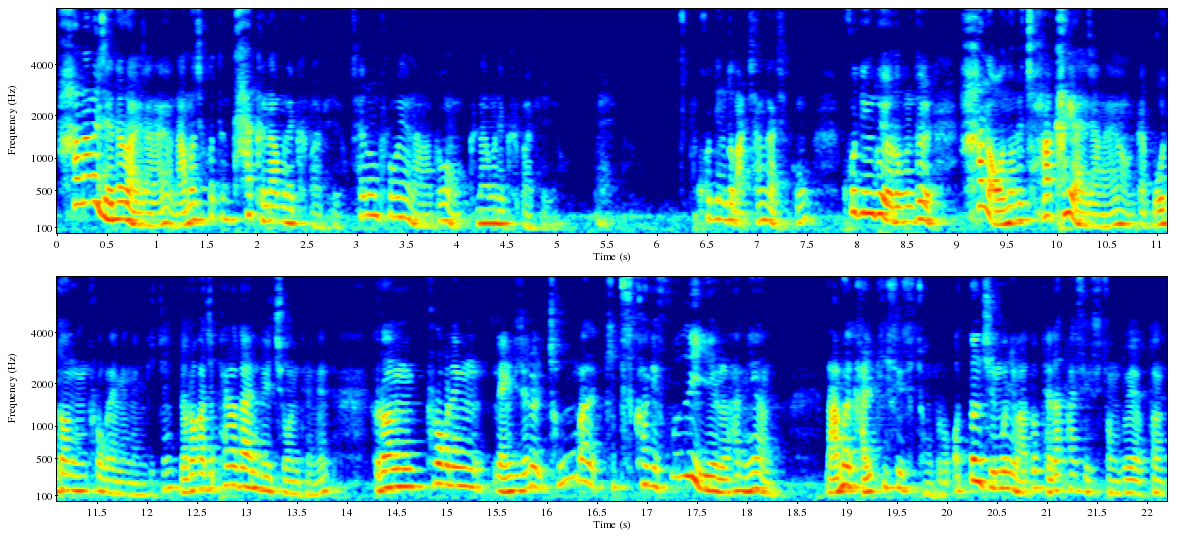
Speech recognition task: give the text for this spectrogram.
하나를 제대로 알잖아요. 나머지 것들은 다 그 나물의 그 밥이에요. 새로운 프로그램이 나와도 그 나물의 그 밥이에요. 예. 코딩도 마찬가지고 코딩도 여러분들 한 언어를 정확하게 알잖아요. 그러니까 modern programming language 여러 가지 패러다임들이 지원되는 그런 program language를 정말 깊숙하게 fully 이해를 하면 남을 가르칠 수 있을 정도로 어떤 질문이 와도 대답할 수 있을 정도의 어떤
